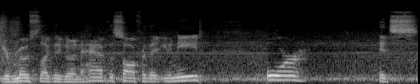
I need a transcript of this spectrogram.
you're most likely going to have the software that you need or it's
